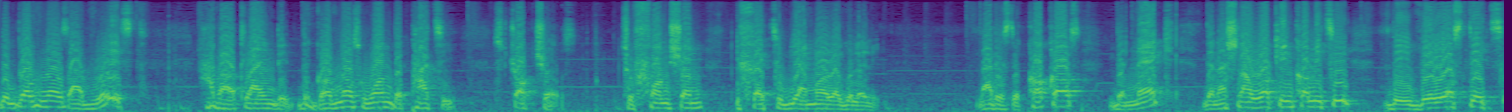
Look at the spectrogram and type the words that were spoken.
the governors have raised have outlined it. The governors want the party structures to function effectively and more regularly. That is the caucus, the NEC, the National Working Committee, the various state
